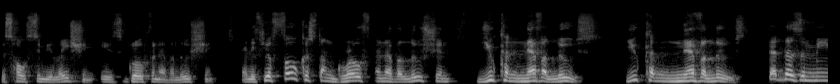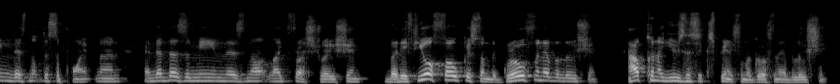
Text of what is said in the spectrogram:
This whole simulation is growth and evolution. And if you're focused on growth and evolution, you can never lose. You can never lose. That doesn't mean there's not disappointment, and that doesn't mean there's not like frustration. But if you're focused on the growth and evolution, how can I use this experience from a growth and evolution?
